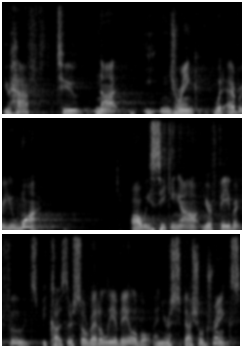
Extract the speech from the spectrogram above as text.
You have to not eat and drink whatever you want, always seeking out your favorite foods because they're so readily available and your special drinks,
